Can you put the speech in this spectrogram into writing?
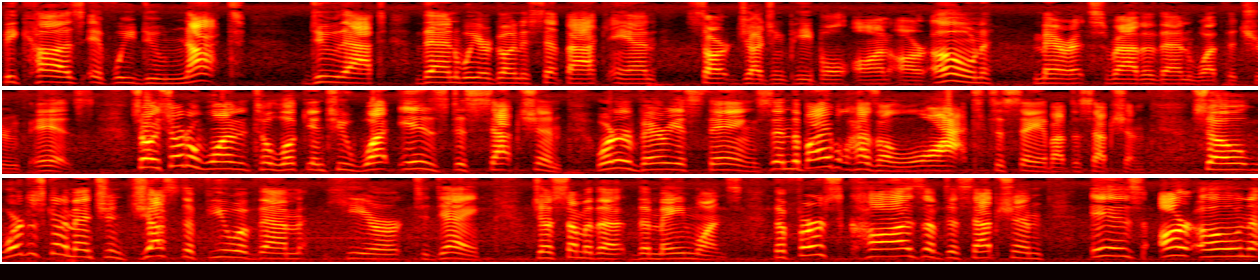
because if we do not do that, then we are going to sit back and start judging people on our own merits rather than what the truth is. So I sort of wanted to look into what is deception? What are various things? And the Bible has a lot to say about deception. So we're just going to mention just a few of them here today, just some of the, the main ones. The first cause of deception is our own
